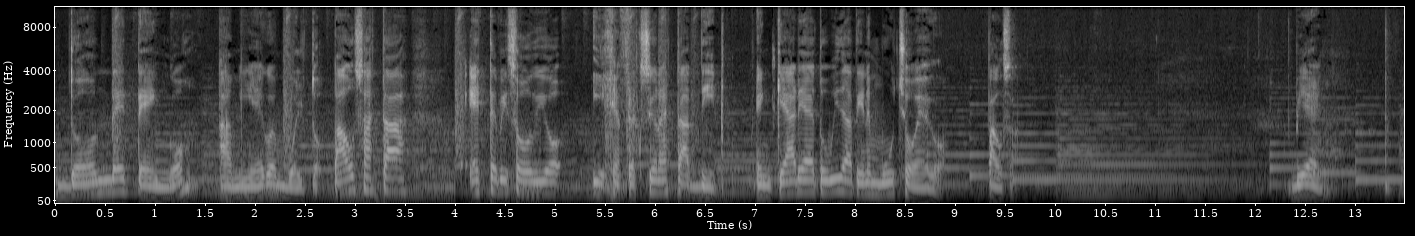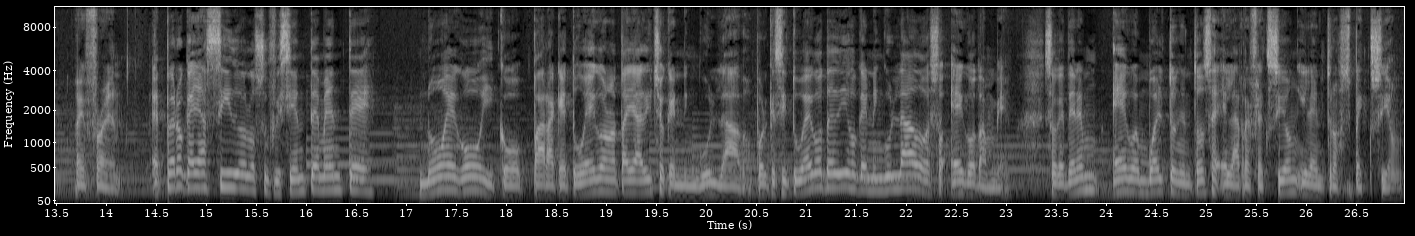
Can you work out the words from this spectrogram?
¿Dónde tengo a mi ego envuelto. Pausa hasta este episodio y reflexiona esta deep. ¿En qué área de tu vida tienes mucho ego? Pausa. Bien, my friend. Espero que haya sido lo suficientemente no egoico para que tu ego no te haya dicho que en ningún lado. Porque si tu ego te dijo que en ningún lado, eso es ego también. Eso que tienes ego envuelto en, entonces en la reflexión y la introspección.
